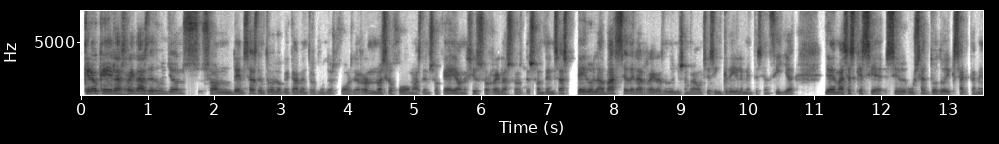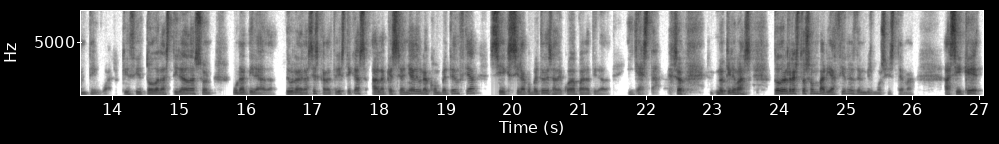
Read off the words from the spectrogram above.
creo que las reglas de Dungeons son densas dentro de lo que cabe entre los mundos de juegos de rol. No es el juego más denso que hay, aún así sus reglas son, densas, pero la base de las reglas de Dungeons and Dragons es increíblemente sencilla y además es que se, usa todo exactamente igual. Quiere decir, todas las tiradas son una tirada de una de las seis características a la que se añade una competencia si, si la competencia es adecuada para la tirada. Y ya está. Eso no tiene más. Todo el resto son variaciones del mismo sistema. Así que,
